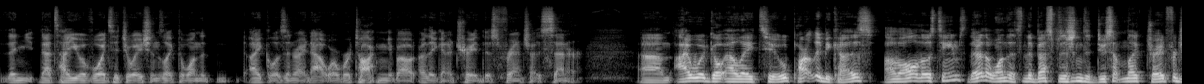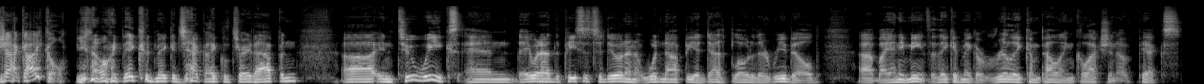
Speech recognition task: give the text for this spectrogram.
then you, that's how you avoid situations like the one that Eichel is in right now, where we're talking about are they going to trade this franchise center? Um, I would go LA too, partly because of all those teams, they're the one that's in the best position to do something like trade for Jack Eichel. You know, like they could make a Jack Eichel trade happen uh, in two weeks, and they would have the pieces to do it, and it would not be a death blow to their rebuild uh, by any means. So they could make a really compelling collection of picks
